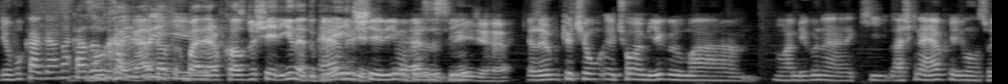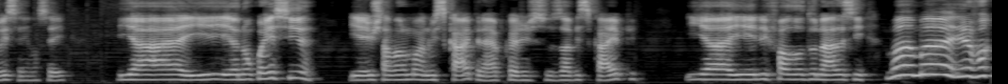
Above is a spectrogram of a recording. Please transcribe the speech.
Eu vou cagar na casa Vou do cagar na casa- Pedrinho. Mas era por causa do cheirinho, né? Do É, Glade. do cheirinho, uma Era coisa do assim. Glade, aham. Eu lembro que eu tinha um, eu tinha um amigo, uma, um amigo né, que acho que na época ele lançou isso aí, não sei. E aí eu não conhecia. E aí a gente tava numa, no Skype, na época a gente usava Skype. E aí ele falou do nada assim: Mamãe, eu vou,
